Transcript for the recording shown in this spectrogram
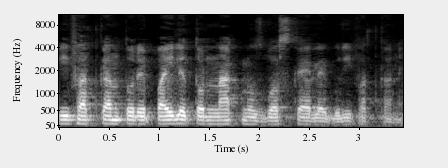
রিফাত খান তোরে পাইলে তোর নাক নখ বসকায় লাগবে রিফাত খানে।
